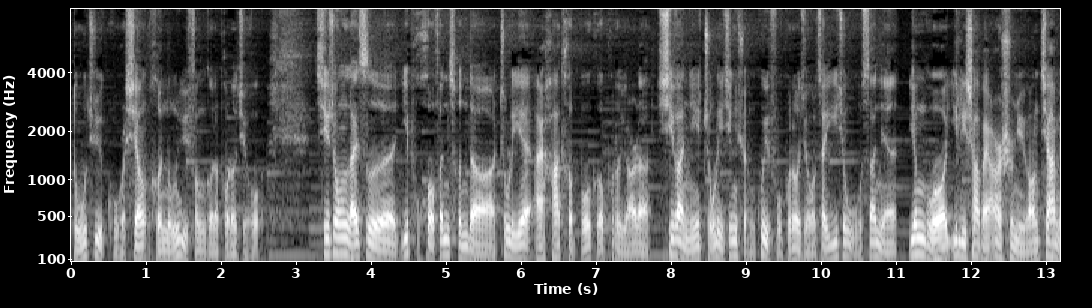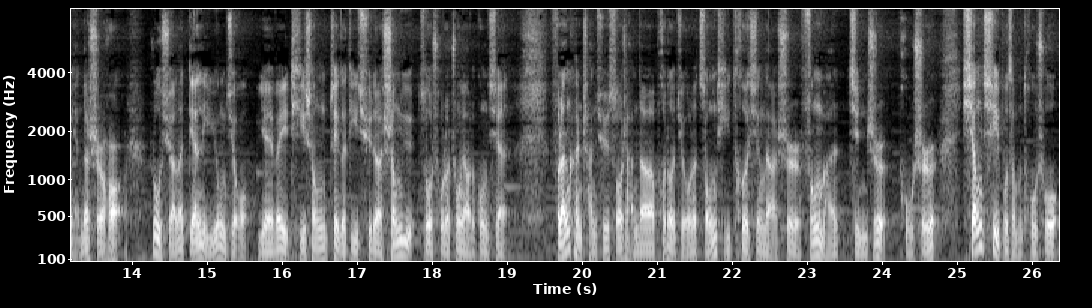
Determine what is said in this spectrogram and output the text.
独具果香和浓郁风格的葡萄酒。其中，来自伊普霍芬村的朱丽叶·艾哈特伯格葡萄园的希万尼竹里精选贵腐葡萄酒，在一九五三年英国伊丽莎白二世女王加冕的时候。入选了典礼用酒，也为提升这个地区的声誉做出了重要的贡献。弗兰肯产区所产的葡萄酒的总体特性呢是丰满、紧致、朴实，香气不怎么突出，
